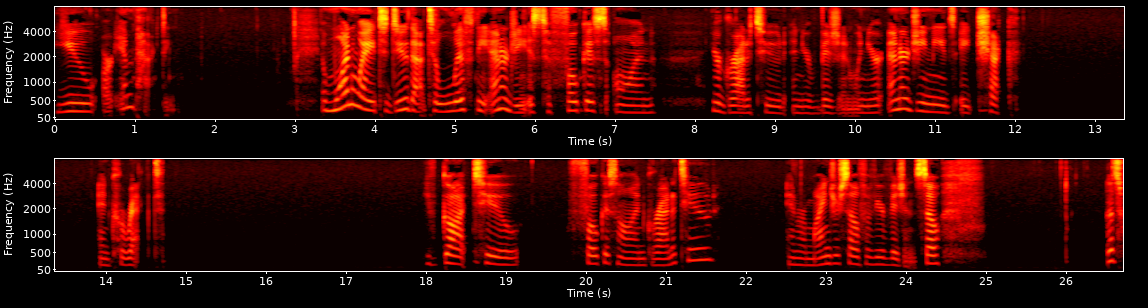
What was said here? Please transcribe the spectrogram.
you are impacting. And one way to do that, to lift the energy, is to focus on your gratitude and your vision. When your energy needs a check and correct, you've got to focus on gratitude and remind yourself of your vision. So, that's,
